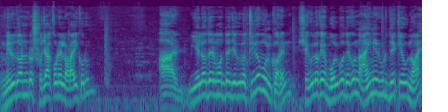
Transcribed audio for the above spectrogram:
মেরুদণ্ড সোজা করে লড়াই করুন। আর বিএলওদের মধ্যে যেগুলো তৃণমূল করেন, সেগুলোকে বলব দেখুন আইনের ঊর্ধ্বে কেউ নয়।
